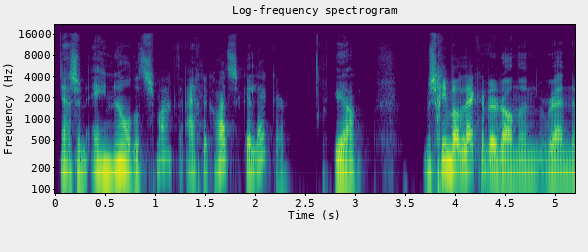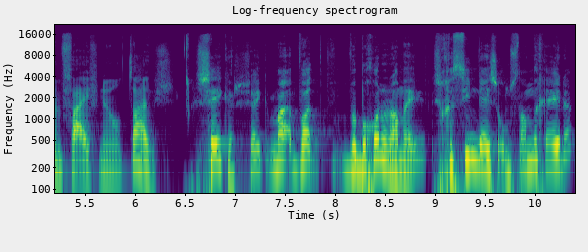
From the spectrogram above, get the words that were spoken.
ja, zo'n 1-0, dat smaakt eigenlijk hartstikke lekker. Ja, Misschien wel lekkerder dan een random 5-0 thuis. zeker, zeker. Maar wat, we begonnen al mee. Gezien deze omstandigheden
